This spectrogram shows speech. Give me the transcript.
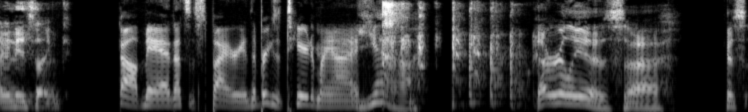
anything. oh man that's inspiring that brings a tear to my eye Yeah. That really is. Uh, because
